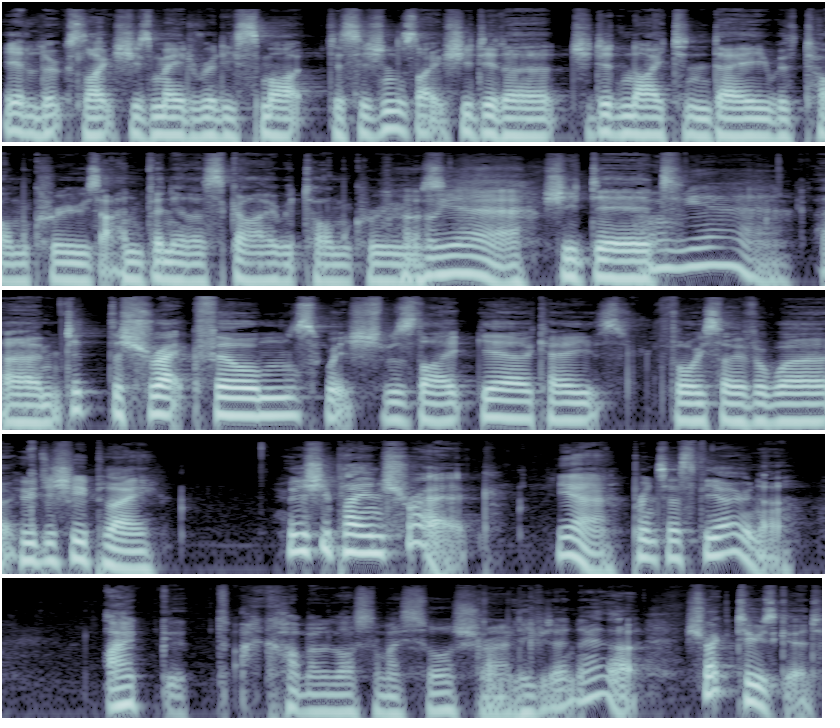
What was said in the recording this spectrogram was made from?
it looks like she's made really smart decisions. Like she did a she did Knight and Day with Tom Cruise and Vanilla Sky with Tom Cruise. Oh, yeah. She did Oh, yeah. um did the Shrek films, which was like yeah okay it's voiceover work. Who does she play? Who did she play in Shrek? Yeah. Princess Fiona. I, I can't remember the last time I saw I believe you don't know that. Shrek 2's good.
